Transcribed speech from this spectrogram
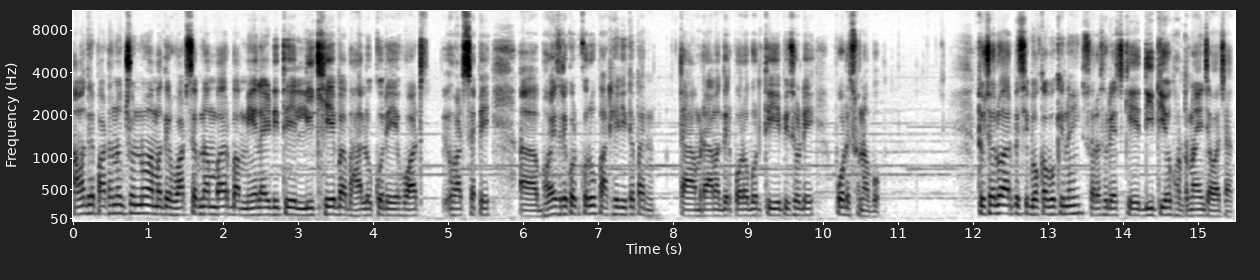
আমাদের পাঠানোর জন্য আমাদের হোয়াটসঅ্যাপ নাম্বার বা মেল আইডিতে লিখে বা ভালো করে হোয়াটস, হোয়াটসঅ্যাপে ভয়েস রেকর্ড করেও পাঠিয়ে দিতে পারেন। তা আমরা আমাদের পরবর্তী এপিসোডে পড়ে শোনাবো। তো চলো আর বেশি বকাবকি নয়, সরাসরি আজকে দ্বিতীয় ঘটনায় যাওয়া যাক।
